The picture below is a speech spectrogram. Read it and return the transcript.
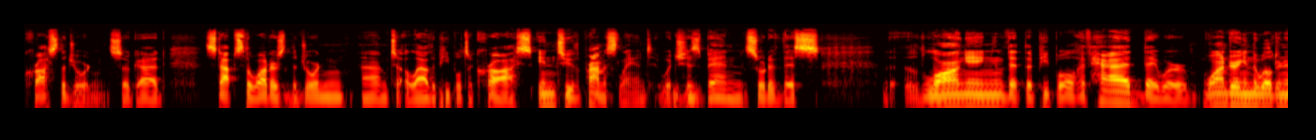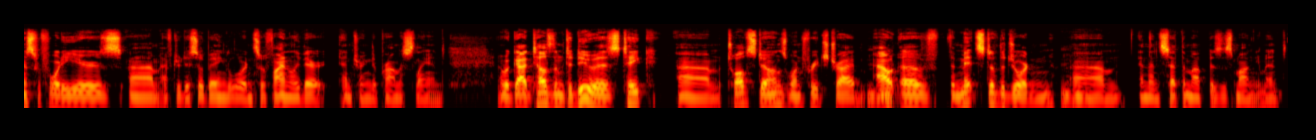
cross the Jordan. So God stops the waters of the Jordan um, to allow the people to cross into the promised land, which has been sort of this uh, longing that the people have had. They were wandering in the wilderness for 40 years um, after disobeying the Lord. And so finally they're entering the promised land. And what God tells them to do is take um, 12 stones, one for each tribe, out of the midst of the Jordan, um, and then set them up as this monument.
